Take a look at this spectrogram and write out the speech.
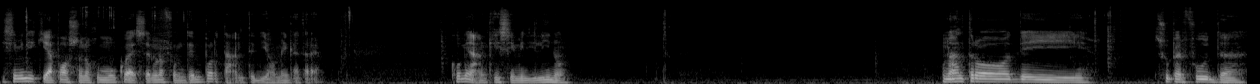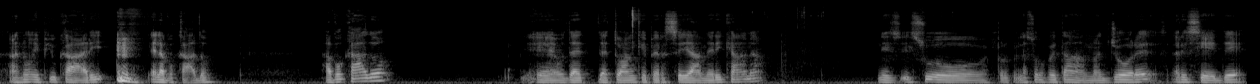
i semi di chia possono comunque essere una fonte importante di omega 3, come anche i semi di lino. Un altro dei superfood a noi più cari è l'avocado. Avocado, eh, ho det- detto anche per sé americana, suo, la sua proprietà maggiore risiede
